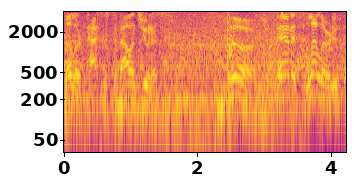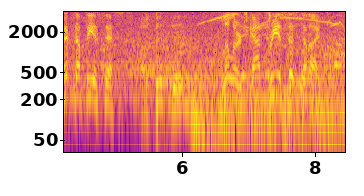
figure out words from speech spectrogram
Lillard passes to Valanciunas. Good. And it's Lillard who picks up the assist. Assisted. Lillard's got three assists tonight.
